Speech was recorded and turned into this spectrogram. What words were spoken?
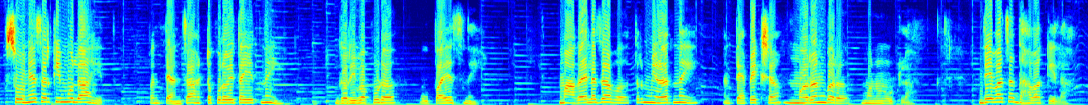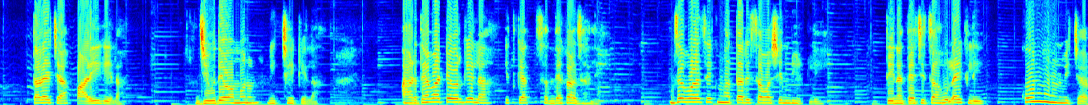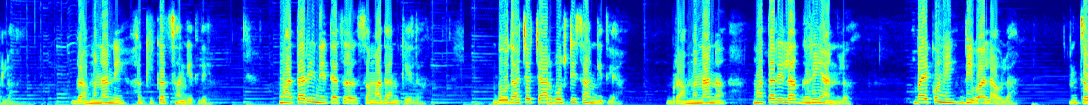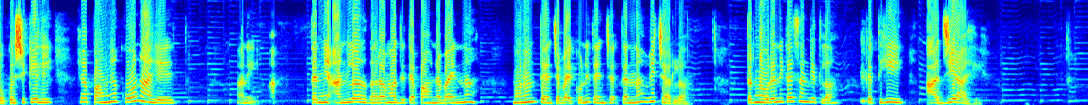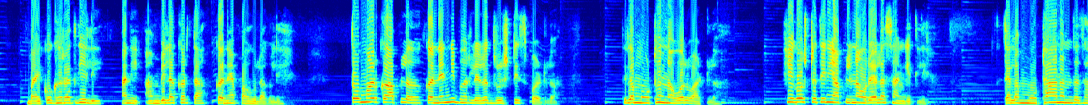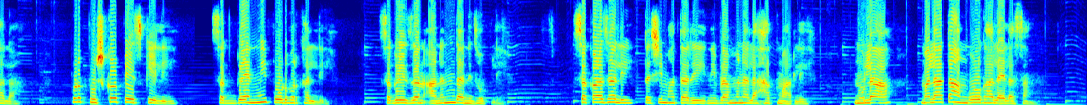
सोन्यासारखी मुलं आहेत पण त्यांचा हट्ट पुरविता येत नाही. गरिबापुढं उपायच नाही. मागायला जावं तर मिळत नाही आणि त्यापेक्षा मरण बरं म्हणून उठला. देवाचा धावा केला. तळ्याच्या पाळी गेला. जीव देवा म्हणून निश्चय केला. अर्ध्या वाटेवर गेला इतक्यात संध्याकाळ झाली. जवळच एक म्हातारी सवाशीन भेटली. तिनं त्याची चाहूल ऐकली कोण म्हणून विचारलं? ब्राह्मणाने हकीकत सांगितली. म्हातारीने त्याचं समाधान केलं. बोधाच्या चार गोष्टी सांगितल्या. ब्राह्मणानं म्हातारीला घरी आणलं. बायकोने दिवा लावला. चौकशी केली ह्या पाहुण्या कोण आहेत? आणि त्यांनी आणलं घरामध्ये त्या पाहुण्याबाईंना म्हणून त्यांच्या बायकोने त्यांच्या त्यांना विचारलं. तर नवऱ्याने काय सांगितलं? की ती ही आजी आहे. बायको घरात गेली आणि आंबीला करता कन्या पाहू लागले. तो मडक आपलं कन्यांनी भरलेलं दृष्टीस पडलं. तिला मोठं नवल वाटलं. ही गोष्ट तिने आपल्या नवऱ्याला सांगितली. त्याला मोठा आनंद झाला. पुढे पुष्कळ पेच केली. सगळ्यांनी पोटभर खाल्ली. सगळेजण आनंदाने झोपले. सकाळ झाली तशी म्हातारीने ब्राह्मणाला हाक मारली. मुला मला आता आंघोळ घालायला सांग.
